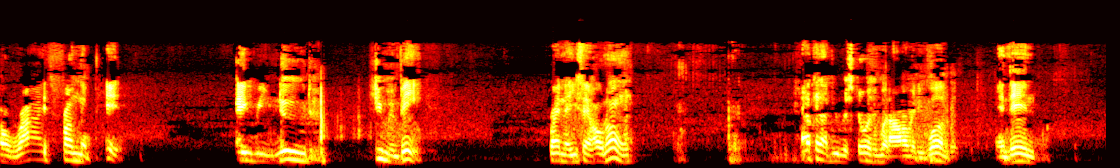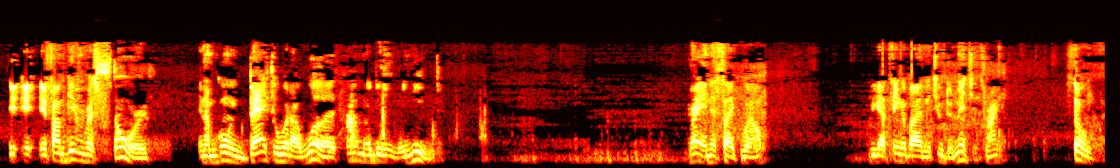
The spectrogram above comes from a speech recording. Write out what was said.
arise from the pit a renewed human being. Right now you say, hold on. How can I be restored to what I already was? And then if I'm getting restored and I'm going back to what I was, how am I getting renewed? Right? And it's like, well, we got to think about it in two dimensions, right? So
